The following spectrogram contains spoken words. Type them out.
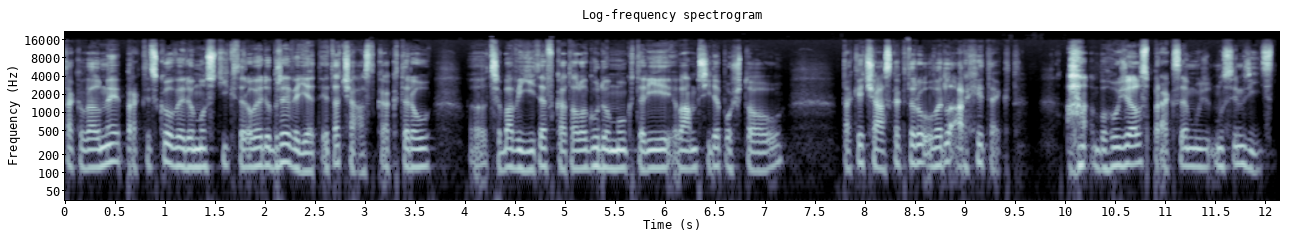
tak velmi praktickou vědomostí, kterou je dobře vidět, je ta částka, kterou eh, třeba vidíte v katalogu domu, který vám přijde poštou, tak je částka, kterou uvedl architekt. A bohužel z praxe musím říct,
